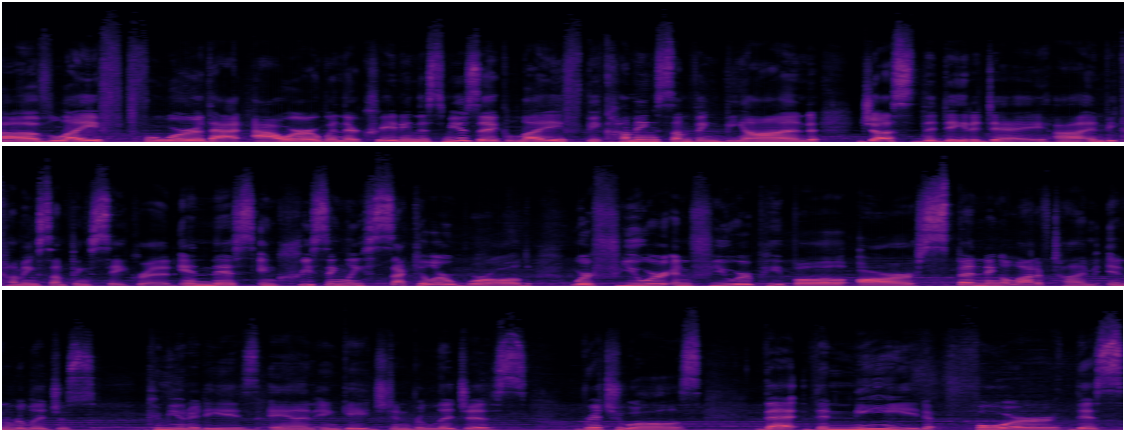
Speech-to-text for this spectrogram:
of life for that hour when they're creating this music, life becoming something beyond just the day to day and becoming something sacred. In this increasingly secular world where fewer and fewer people are spending a lot of time in religious communities and engaged in religious rituals, that the need for this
